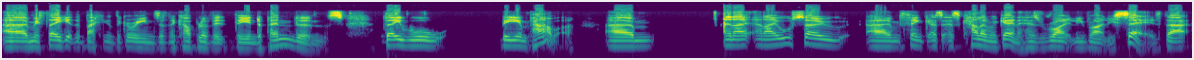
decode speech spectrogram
um, if they get the backing of the Greens and a couple of it, the Independents, they will be in power. Um, and I and I also um, think, as as Callum again has rightly rightly said, that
